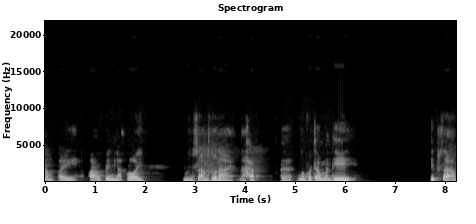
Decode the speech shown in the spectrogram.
นำไปวางเป็นหลักร้อยลุ้นสามตัวได้นะครับ งวดประจำวันที่สิบสาม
